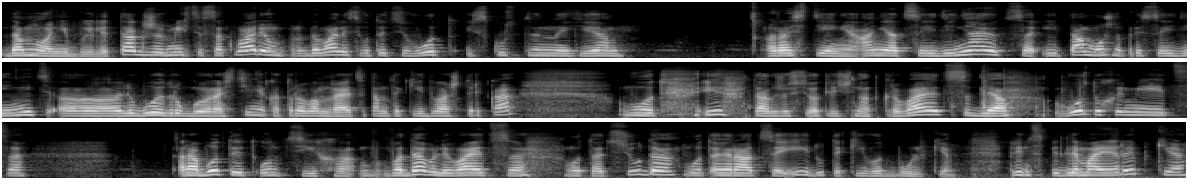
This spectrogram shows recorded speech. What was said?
давно они были. Также вместе с аквариумом продавались вот эти вот искусственные растения. Они отсоединяются, и там можно присоединить э, любое другое растение, которое вам нравится. Там такие два штырька. Вот, и также все отлично открывается, для воздуха имеется. Работает он тихо. Вода выливается вот отсюда, вот аэрация, и идут такие вот бульки. В принципе, для моей рыбки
